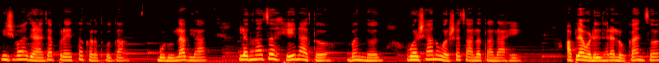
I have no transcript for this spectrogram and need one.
विश्वास देण्याचा प्रयत्न करत होता. बोलू लागला लग्नाचं हे नातं बंधन वर्षानुवर्ष चालत आलं आहे. आपल्या वडीलधाऱ्या लोकांचं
